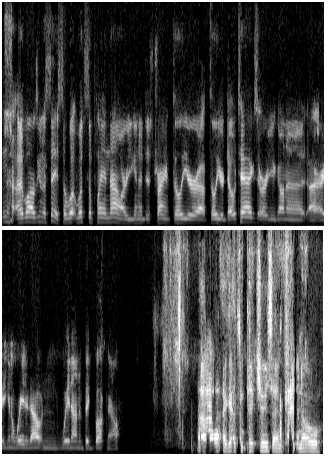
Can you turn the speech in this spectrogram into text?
well, I was gonna say. So, what what's the plan now? Are you gonna just try and fill your uh, fill your doe tags, or are you gonna uh, are you gonna wait it out and wait on a big buck now? Uh, I got some pictures and kind of know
